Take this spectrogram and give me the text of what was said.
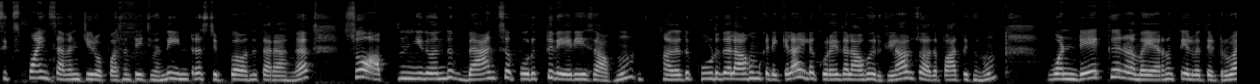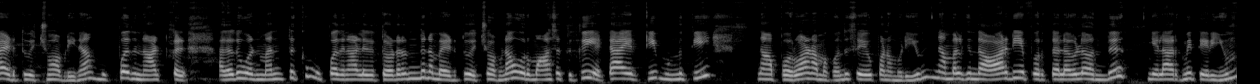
six point seven zero percentage வந்து இன்ட்ரெஸ்ட் இப்போ வந்து தராங்க. ஸோ அப் இது வந்து பேங்க்ஸை பொறுத்து வேரியஸ் ஆகும். அதாவது கூடுதலாகவும் கிடைக்கலாம் இல்லை குறைதலாகவும் இருக்கலாம். ஸோ அதை பார்த்துக்கணும். ஒன் டேக்கு நம்ம இரநூத்தி எழுபத்தெட்டு ரூபா எடுத்து வச்சோம் அப்படின்னா முப்பது நாட்கள் அதாவது ஒன் மந்த்துக்கு முப்பது நாள் இதை தொடர்ந்து நம்ம எடுத்து வச்சோம் அப்படின்னா ஒரு மாதத்துக்கு எட்டாயிரத்தி முந்நூற்றி நாற்பது ரூபா நமக்கு வந்து சேவ் பண்ண முடியும். நம்மளுக்கு இந்த ஆர்டியை பொறுத்தளவில் வந்து எல்லாருக்குமே தெரியும்.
